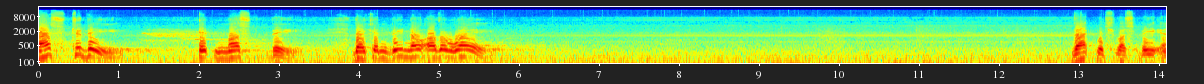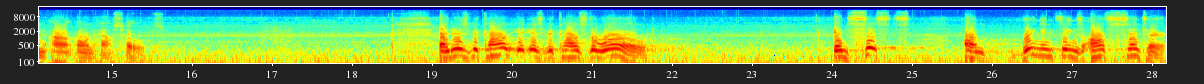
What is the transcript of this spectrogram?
has to be, it must be. There can be no other way. That which must be in our own households. And it is because it is because the world insists on bringing things off center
